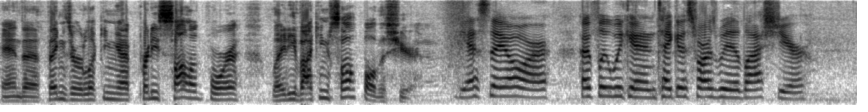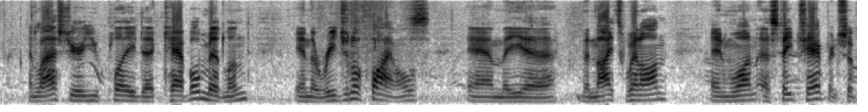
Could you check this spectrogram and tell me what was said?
and uh, things are looking uh, pretty solid for Lady Viking softball this year. Yes, they are. Hopefully, we can take it as far as we did last year. And last year you played uh, Cabell Midland in the regional finals, and the uh, the Knights went on and won a state championship.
